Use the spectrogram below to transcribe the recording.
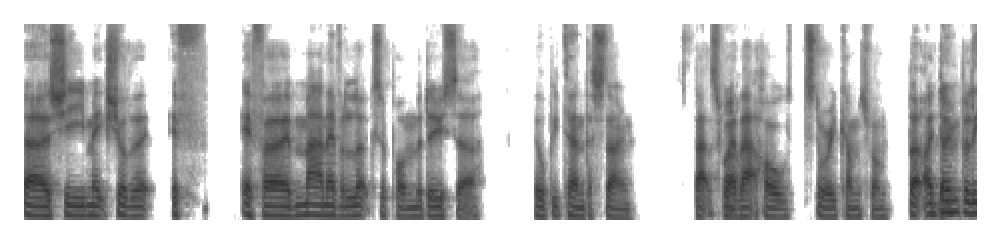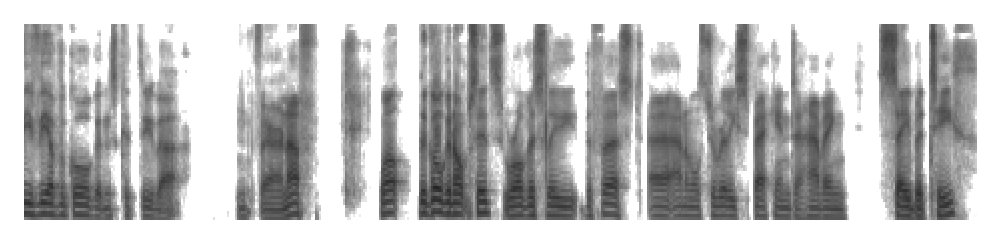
uh, she makes sure that if if a man ever looks upon Medusa, he'll be turned to stone. That's where that whole story comes from. But I don't believe the other Gorgons could do that. Fair enough. Well, the Gorgonopsids were obviously the first uh, animals to really spec into having saber teeth.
